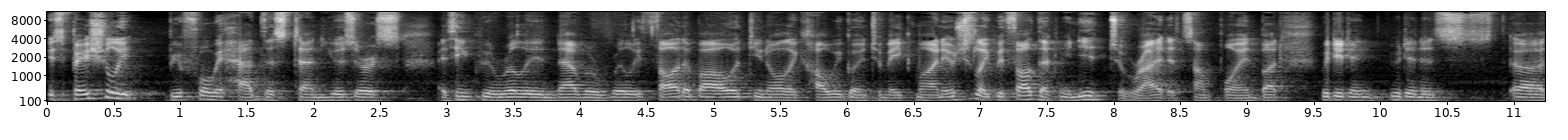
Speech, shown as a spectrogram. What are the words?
especially before we had this 10 users i think we really never really thought about you know like how we're going to make money it was just like we thought that we need to right at some point but we didn't we didn't uh,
